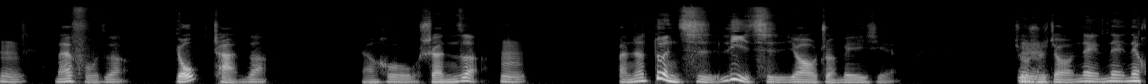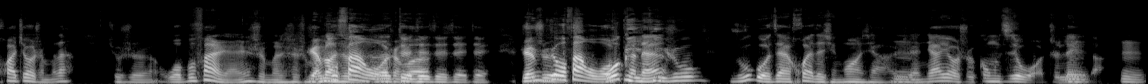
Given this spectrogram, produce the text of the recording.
嗯，买斧子、有，铲子，然后绳子，嗯反正钝器、利器要准备一些，就是嗯叫、那那那话叫什么呢？就是我不犯人，什么是什么人不犯我呃对什么对对对对。人就是肉犯我，我可能必诛。如果在坏的情况下，嗯人家要是攻击我之类的，嗯，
